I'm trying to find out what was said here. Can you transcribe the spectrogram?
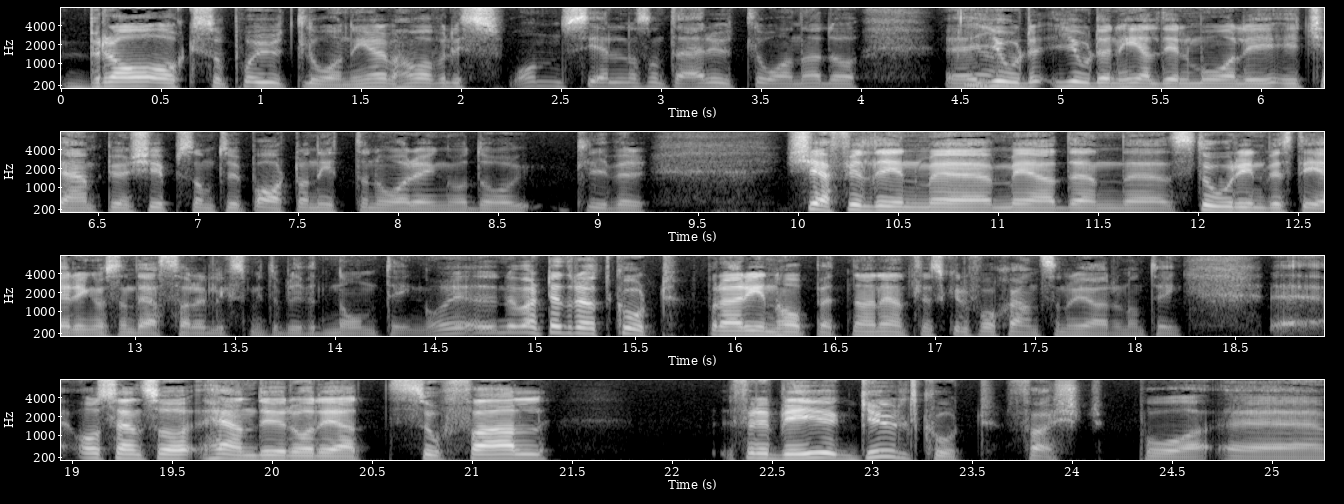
bra också på utlåningar, han var väl i Swansea eller något sånt där utlånad och eh, Ja. gjorde, gjorde en hel del mål i, i Championship som typ 18-19-åring och då kliver Sheffield in med, med en eh, stor investering och sen dess har det liksom inte blivit någonting. Och eh, det vart ett rött kort på det här inhoppet när han äntligen skulle få chansen att göra någonting. Eh, och sen så hände ju då det att Sofal, för det blir ju gult kort först på, eh,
